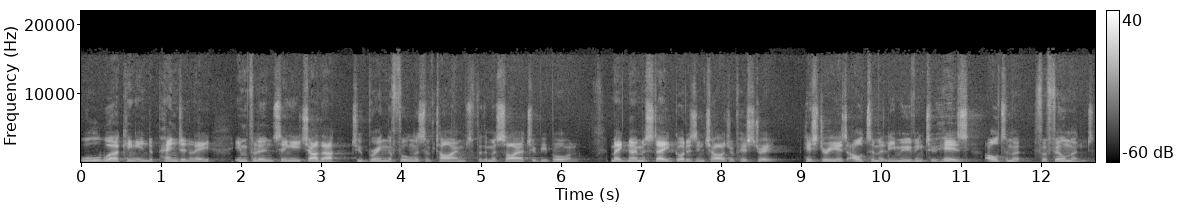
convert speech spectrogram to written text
all working independently, influencing each other to bring the fullness of times for the Messiah to be born. Make no mistake, God is in charge of history. History is ultimately moving to his ultimate fulfillment.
